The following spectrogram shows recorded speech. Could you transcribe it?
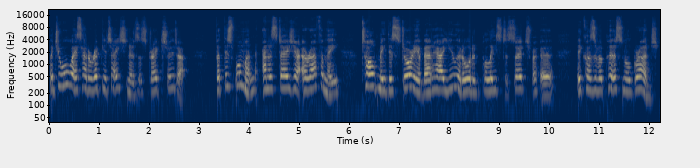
but you always had a reputation as a straight shooter. But this woman, Anastasia Arafami, told me this story about how you had ordered police to search for her because of a personal grudge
